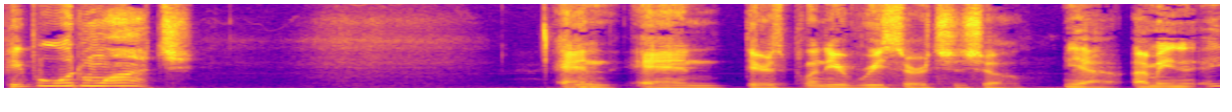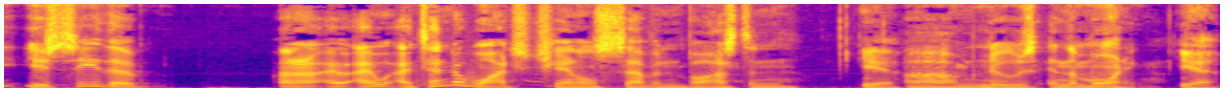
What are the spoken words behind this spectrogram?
people wouldn't watch." And and there's plenty of research to show. Yeah, I mean, you see the. I, don't know, I, I tend to watch Channel Seven Boston Yeah, um, news in the morning. yeah.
